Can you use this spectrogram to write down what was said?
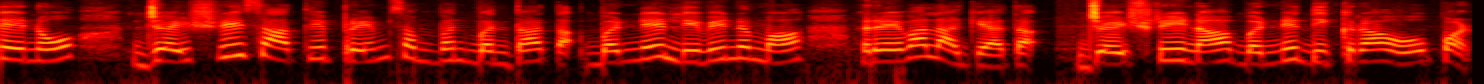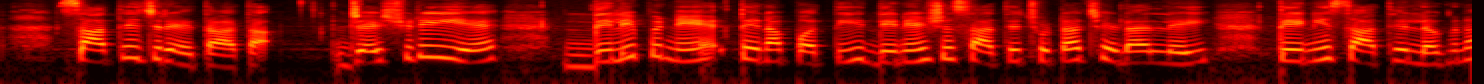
તેનો જયશ્રી સાથે પ્રેમ સંબંધ બંધાતા બંને લિવિનમાં રહેવા લાગ્યા હતા. જયશ્રીના બંને દીકરાઓ પણ સાથે જ રહેતા હતા. જયશ્રીએ દિલીપને તેના પતિ દિનેશ સાથે છૂટાછેડા લઈ તેની સાથે લગ્ન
